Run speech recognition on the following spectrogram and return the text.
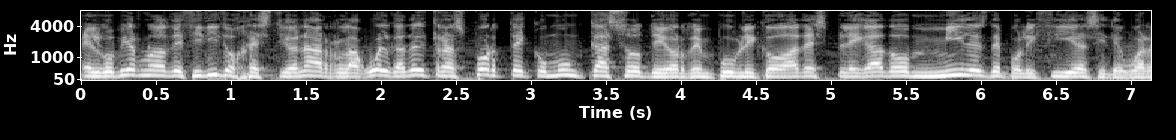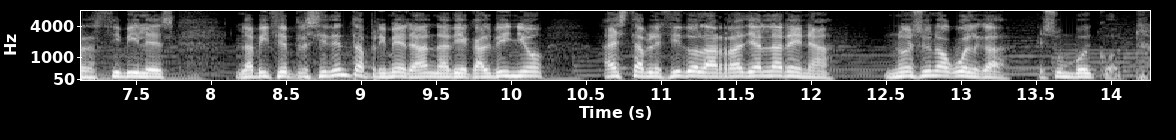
El gobierno ha decidido gestionar la huelga del transporte como un caso de orden público. Ha desplegado miles de policías y de guardias civiles. La vicepresidenta primera, Nadia Calviño, ha establecido la raya en la arena no es una huelga, es un boicot.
